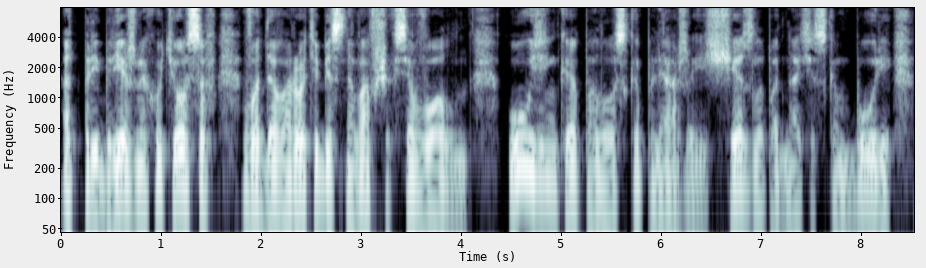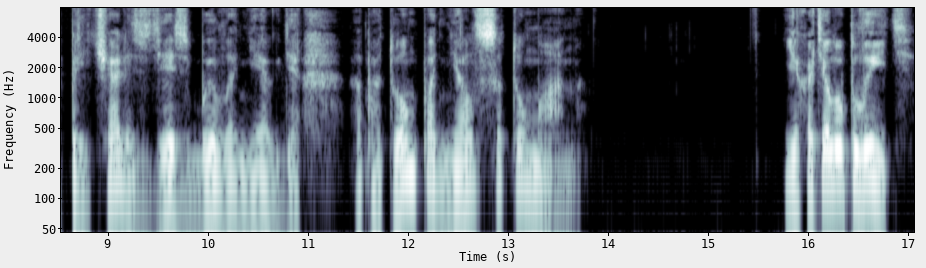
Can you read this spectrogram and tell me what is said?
от прибрежных утесов в водовороте бесновавшихся волн. Узенькая полоска пляжа исчезла под натиском бури, причалить здесь было негде, а потом поднялся туман. «Я хотел уплыть,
